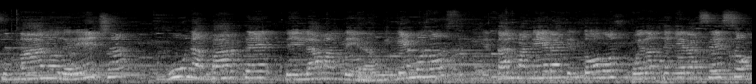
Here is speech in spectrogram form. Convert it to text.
Su mano derecha una parte de la bandera. Ubiquémonos de tal manera que todos puedan tener acceso.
